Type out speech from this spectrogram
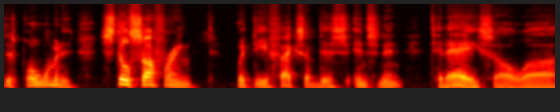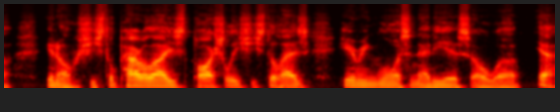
this poor woman is still suffering with the effects of this incident today. So, uh, you know, she's still paralyzed partially. She still has hearing loss in that ear. So, uh, yeah,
